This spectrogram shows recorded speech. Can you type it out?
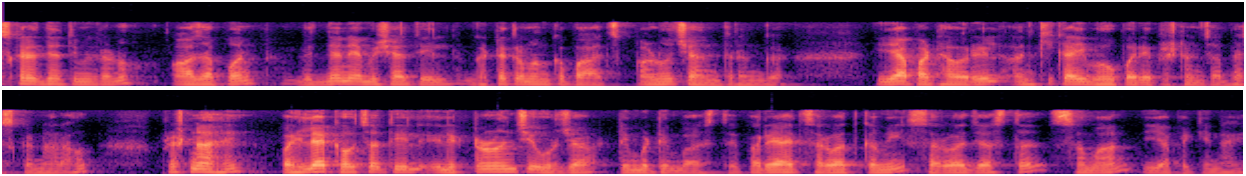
नमस्कार विद्यार्थी मित्रांनो आज आपण विज्ञान या विषयातील घटक क्रमांक पाच अणूचे अंतरंग या पाठावरील आणखी काही बहुपर्यायी प्रश्नांचा अभ्यास करणार आहोत. प्रश्न आहे पहिल्या कवचातील इलेक्ट्रॉनांची ऊर्जा टिंबटिंब असते. पर्याय आहेत सर्वात कमी सर्वात जास्त समान यापैकी नाही.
